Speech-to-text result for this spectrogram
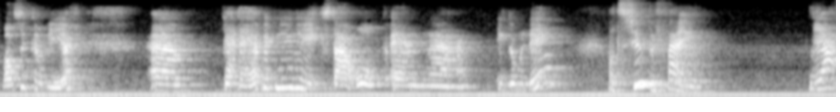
was ik er weer. Uh, ja, daar heb ik nu niet. Ik sta op en uh, ik doe mijn ding. Wat super fijn. Ja,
